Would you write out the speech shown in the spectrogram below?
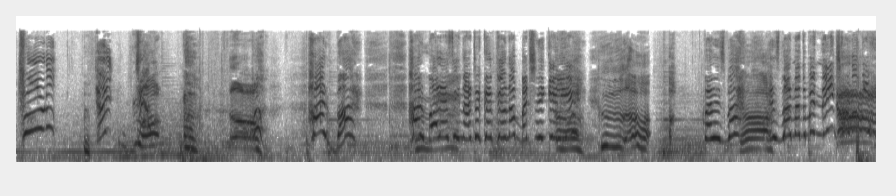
छोड़ो हर बार हर बार ऐसे नाटक करते हो ना बचने के लिए। पर इस बार इस बार मैं तुम्हें नहीं छोड़ूँगी।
